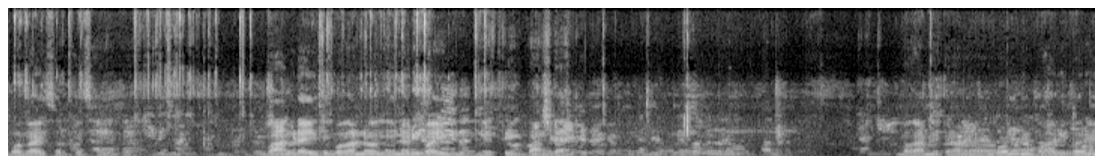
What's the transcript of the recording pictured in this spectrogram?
बघायसारखंच आहे इथं बांगड्या इथं बघा न घेणारी बाई घेते बांगड्या बघा मित्रांनो किती भारी भारी।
